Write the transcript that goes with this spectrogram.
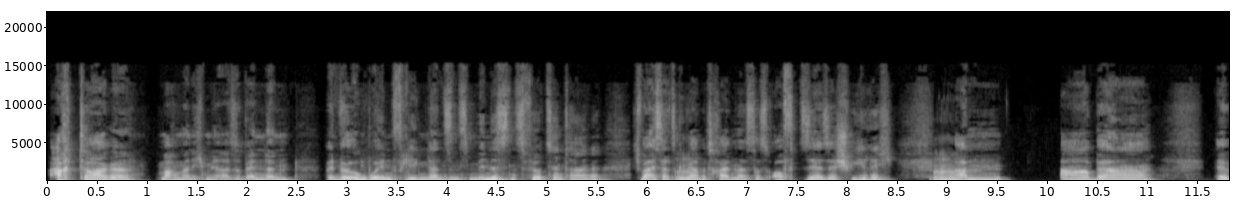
acht Tage machen wir nicht mehr. Also wenn dann, wenn wir irgendwo hinfliegen, dann sind es mindestens 14 Tage. Ich weiß, als Mhm. Gewerbetreibender ist das oft sehr, sehr schwierig. Mhm. Ähm, aber äh,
